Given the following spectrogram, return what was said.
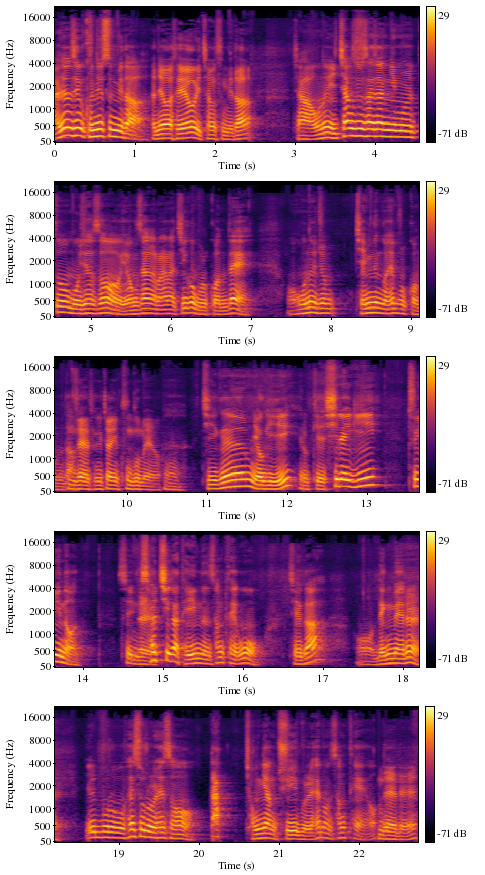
안녕하세요 군뉴스입니다. 안녕하세요 이창수입니다. 자 오늘 이창수 사장님을 또 모셔서 영상을 하나 찍어 볼 건데 어, 오늘 좀 재밌는 거 해볼 겁니다. 네, 굉장히 궁금해요. 어, 지금 여기 이렇게 시래기 투인원 세- 네. 설치가 돼 있는 상태고 제가 어, 냉매를 일부러 회수를 해서 딱 정량 주입을 해놓은 상태예요. 네네.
